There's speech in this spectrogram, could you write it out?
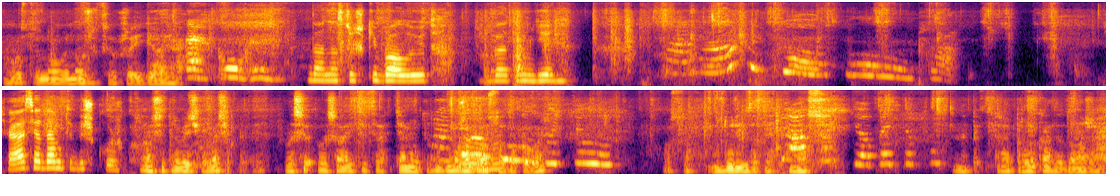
Гострий новий ножик це вже ідеально. Да, нас трошки балують в этом деле. Зараз я дам тобі шкурку. Ну, ще травичка, бачиш, лише, лишається тягнути. Тут можна просто такого. Просто буду різати м'ясо. Не треба привикати до ножа.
